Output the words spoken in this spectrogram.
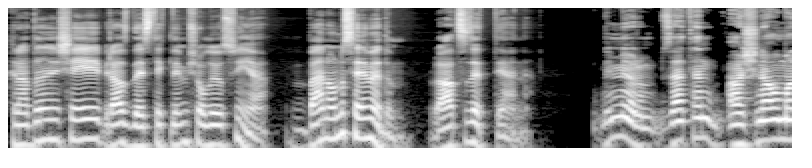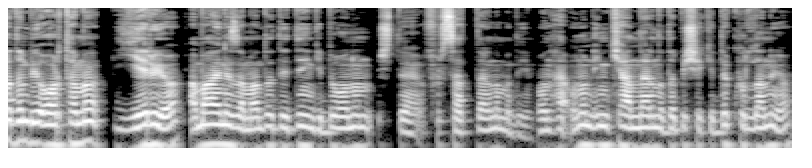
kınadığın şeyi biraz desteklemiş oluyorsun ya. Ben onu sevmedim. Rahatsız etti yani. Bilmiyorum. Zaten aşina olmadığım bir ortamı yeriyor. Ama aynı zamanda dediğin gibi onun işte fırsatlarını mı diyeyim? Onun, onun imkanlarını da bir şekilde kullanıyor.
